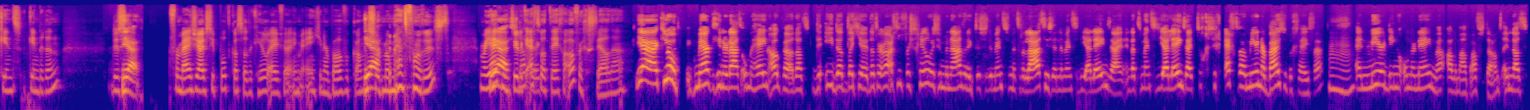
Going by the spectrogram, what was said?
kind, kinderen. Dus Ja, voor mij is juist die podcast dat ik heel even in mijn eentje naar boven kan. Een Ja. soort moment van rust. Maar jij Ja, hebt natuurlijk echt ik. wel tegenovergestelde. Ja, klopt. Ik merk het inderdaad om me heen ook wel. Dat, de, dat, dat, je, dat er wel echt een verschil is in benadering tussen de mensen met relaties en de mensen die alleen zijn. En dat de mensen die alleen zijn toch zich echt wel meer naar buiten begeven. Mhm. En meer dingen ondernemen, allemaal op afstand. En dat,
